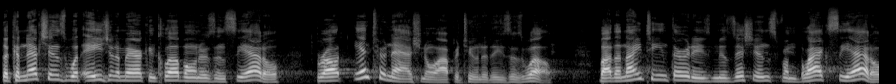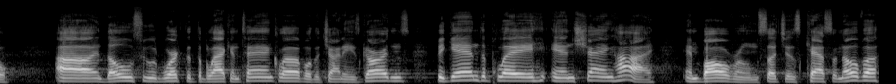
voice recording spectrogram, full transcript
The connections with Asian American club owners in Seattle brought international opportunities as well. By the 1930s, musicians from black Seattle, uh, those who had worked at the Black and Tan Club or the Chinese Gardens, began to play in Shanghai in ballrooms such as Casanova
